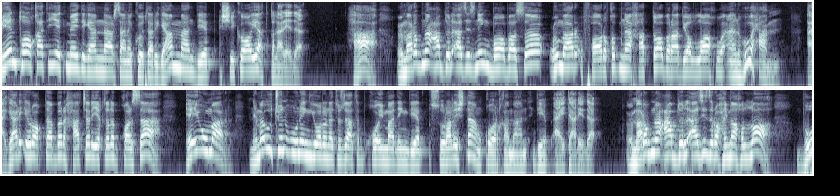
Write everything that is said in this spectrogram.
men toqati yetmaydigan narsani ko'targanman deb shikoyat qilar edi. Ha, Umar ibn Abdul Azizning bobosi Umar Faruq ibn Hattob radhiyallohu anhu ham agar Iroqda bir hachir yiqilib qolsa, "Ey Umar, nima uchun uning yo'lini tuzatib qo'ymading?" deb so'ralishdan qo'rqaman deb aytar edi. Umar ibn Abdul Aziz rahimahulloh bu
